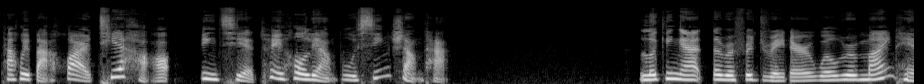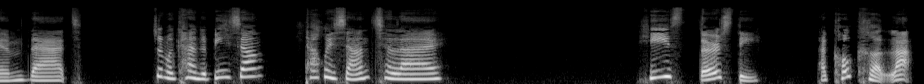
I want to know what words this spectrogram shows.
他会把画贴好，并且退后两步欣赏它。 Looking at the refrigerator will remind him that 这么看着冰箱，他会想起来 He's thirsty，他口渴了。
